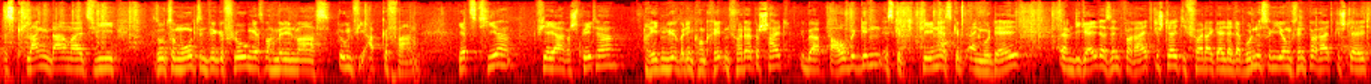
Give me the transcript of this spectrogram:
Es klang damals wie, so zum Mond sind wir geflogen, jetzt machen wir den Mars. Irgendwie abgefahren. Jetzt hier, vier Jahre später, reden wir über den konkreten Förderbescheid, über Baubeginn. Es gibt Pläne, es gibt ein Modell. Ähm, die Gelder sind bereitgestellt, die Fördergelder der Bundesregierung sind bereitgestellt.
